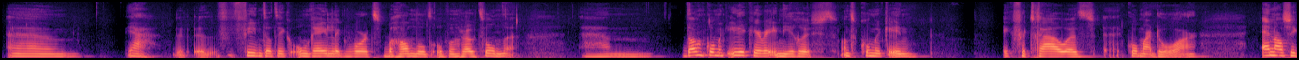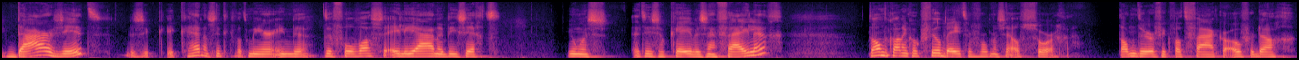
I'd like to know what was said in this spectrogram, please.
ehm, ja, eh, vind dat ik onredelijk word behandeld op een rotonde. Ehm, dan kom ik iedere keer weer in die rust. Want dan kom ik in, ik vertrouw het, eh, kom maar door. En als ik daar zit, dus ik, ik, hè, dan zit ik wat meer in de, de volwassen Eliane die zegt... jongens, het is oké, we zijn veilig. Dan kan ik ook veel beter voor mezelf zorgen. Dan durf ik wat vaker overdag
